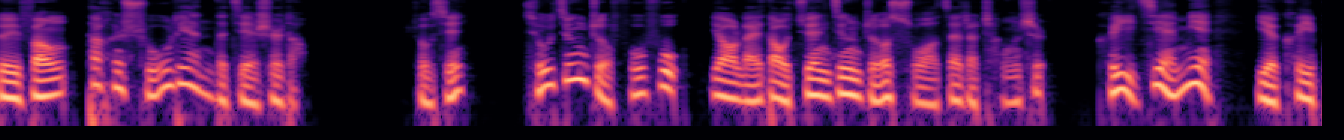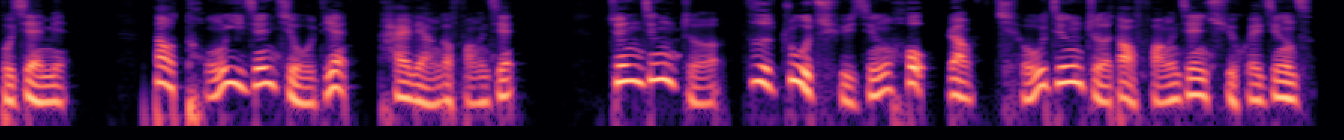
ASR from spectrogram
对方他很熟练地解释道：“首先，求精者夫妇要来到捐精者所在的城市，可以见面，也可以不见面，到同一间酒店开两个房间。捐精者自助取精后，让求精者到房间取回精子，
